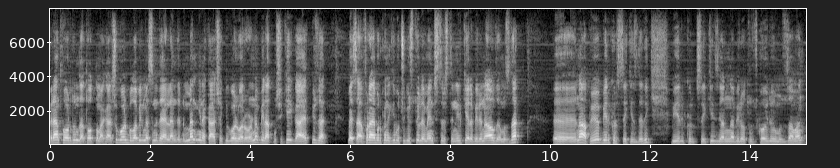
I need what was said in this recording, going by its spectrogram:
Brentford'un da Tottenham'a karşı gol bulabilmesini değerlendirdim ben. Yine karşılıklı gol var oranı 1.62 gayet güzel. Mesela Freiburg'un 2.5 üstüyle Manchester City'nin ilk yarı birini aldığımızda e, ne yapıyor? 1.48 dedik. 1.48 yanına 1.30 koyduğumuz zaman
